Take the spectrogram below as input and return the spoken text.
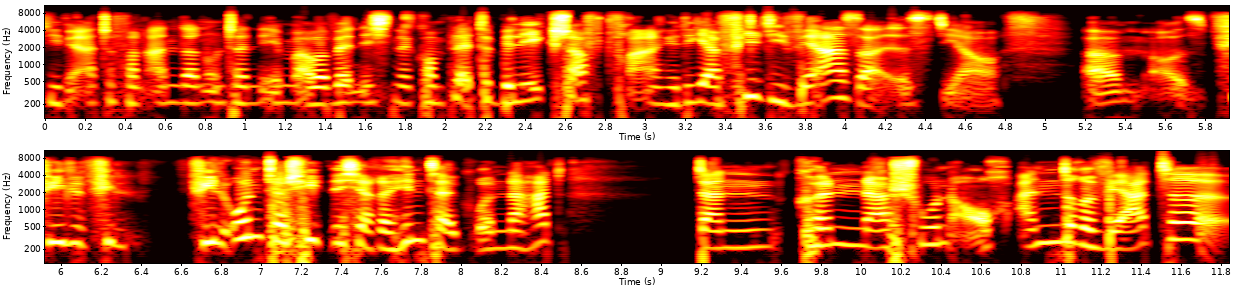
die Werte von anderen Unternehmen. Aber wenn ich eine komplette Belegschaft frage, die ja viel diverser ist, die ja ähm, viel, viel, viel unterschiedlichere Hintergründe hat, dann können da schon auch andere Werte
